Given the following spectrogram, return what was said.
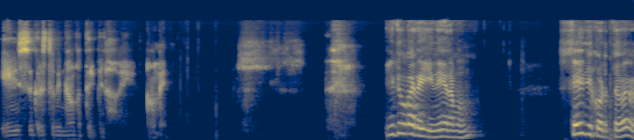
ஏசு கிறிஸ்துவின் நாமத்தில் பிதாவே. ஆமேன். இதுவரை நேரமும் செய்தி கொடுத்தவர்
